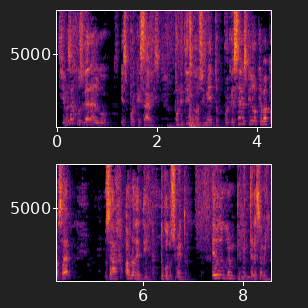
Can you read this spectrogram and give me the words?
Si vas a juzgar algo, es porque sabes, porque tienes conocimiento, porque sabes qué es lo que va a pasar. O sea, hablo de ti, tu conocimiento. Es lo que me interesa a mí.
